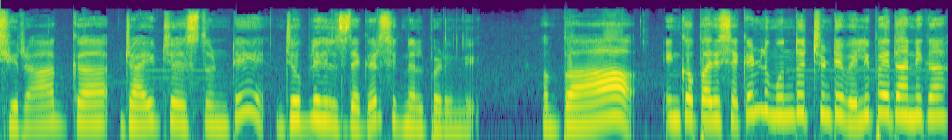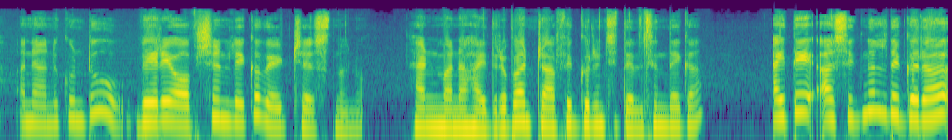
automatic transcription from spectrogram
చిరాగ్గా డ్రైవ్ చేస్తుంటే జూబ్లీ హిల్స్ దగ్గర సిగ్నల్ పడింది. అబ్బా ఇంకో పది సెకండ్లు ముందొచ్చుంటే వెళ్ళిపోయేదానిగా అని అనుకుంటూ వేరే ఆప్షన్ లేక వెయిట్ చేస్తున్నాను. అండ్ మన హైదరాబాద్ ట్రాఫిక్ గురించి తెలిసిందేగా? అయితే ఆ సిగ్నల్ దగ్గర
